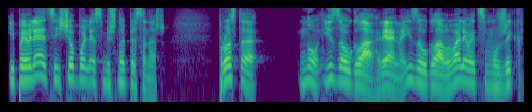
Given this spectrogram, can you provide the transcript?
И появляется еще более смешной персонаж. Просто, ну, из-за угла, реально, из-за угла вываливается мужик,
